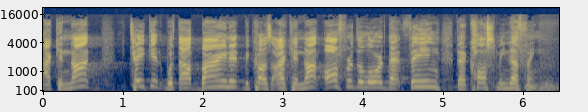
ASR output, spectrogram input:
I cannot take it without buying it because I cannot offer the Lord that thing that cost me nothing.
